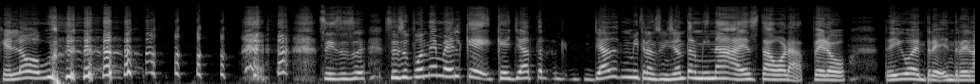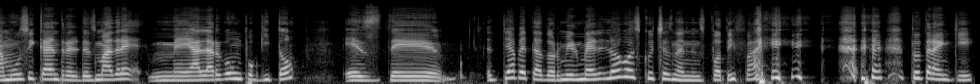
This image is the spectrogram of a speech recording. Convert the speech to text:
hello. se, se- supone, Mel, que, que ya, ya mi transmisión termina a esta hora, pero te digo, entre, entre la música, entre el desmadre, me alargo un poquito. Este, ya vete a dormir, Mel, luego escuchas en Spotify. Tú tranqui,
